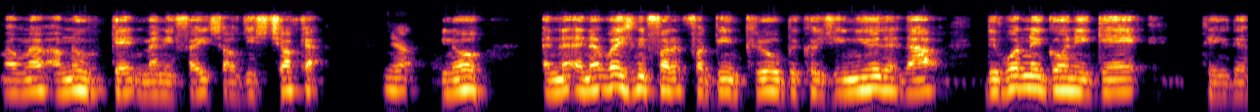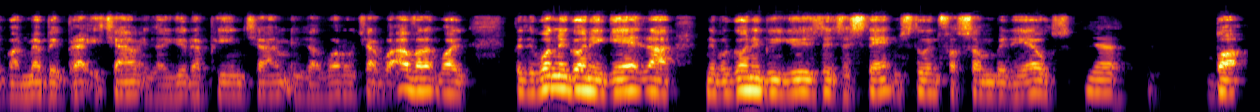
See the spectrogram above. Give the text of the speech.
well, I'm not getting many fights, I'll just chuck it. Yeah. You know, and and it wasn't for for being cruel because you knew that that they weren't going to get to they were maybe British champions or European champions or world champions, whatever it was, but they weren't going to get that. They were going to be used as a stepping stone for somebody else. Yeah. But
